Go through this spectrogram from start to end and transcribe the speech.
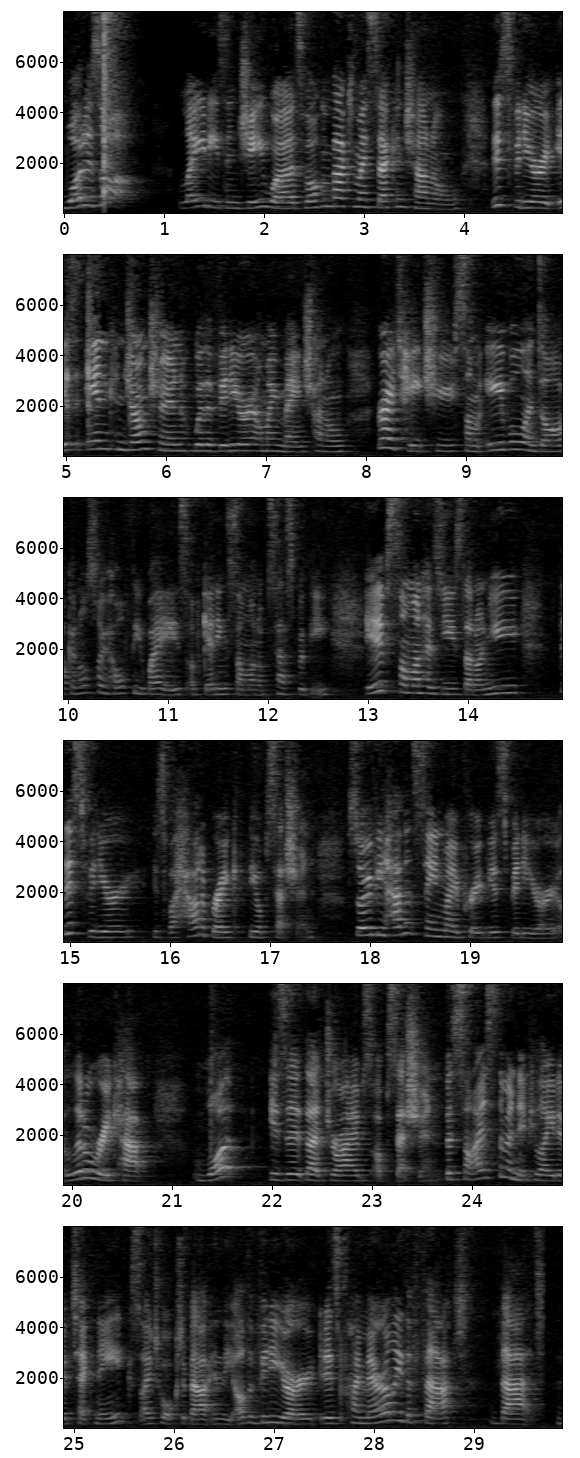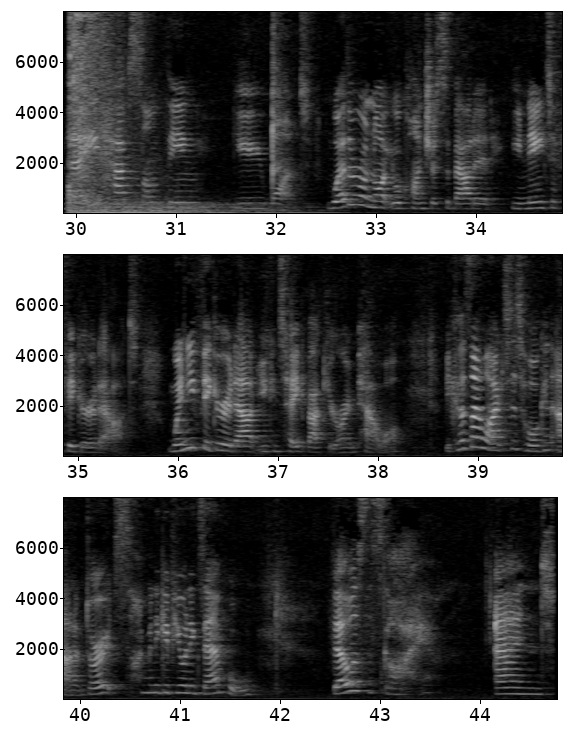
What is up? Ladies and G words, welcome back to my second channel. This video is in conjunction with a video on my main channel where I teach you some evil and dark and also healthy ways of getting someone obsessed with you. If someone has used that on you, this video is for how to break the obsession. So if you haven't seen my previous video, a little recap, what is it that drives obsession? Besides the manipulative techniques I talked about in the other video, it is primarily the fact that they have something you want. Whether or not you're conscious about it, you need to figure it out. When you figure it out, you can take back your own power. Because I like to talk in anecdotes, I'm going to give you an example. There was this guy, and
